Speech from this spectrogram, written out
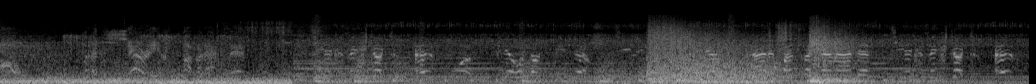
Oh, put a cherry on top of that mess! Zielgerichtet, 11 Uhr, 400 Meter. Panzergranate. Ziel gesichtet. 11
